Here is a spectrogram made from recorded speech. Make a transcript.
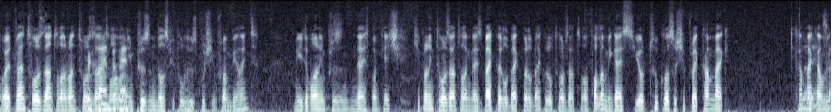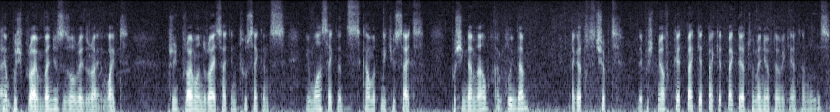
Alright, run towards the Anthalon, run towards Behind, the Anthalon and imprison those people who's pushing from behind. Need the one in prison, nice bunk cage. Keep running towards Anthalon guys, backpedal, backpedal, backpedal towards Anthalon. Follow me guys, you're too close to shipwreck, come back. Come They're back and we can push Prime. Vengeance is already right, wiped. Pushing Prime on the right side in 2 seconds. In 1 second, come with me Q side. Pushing them now, I'm pulling them. I got tripped. They pushed me off, get back, get back, get back. There are too many of them, we cannot handle this.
